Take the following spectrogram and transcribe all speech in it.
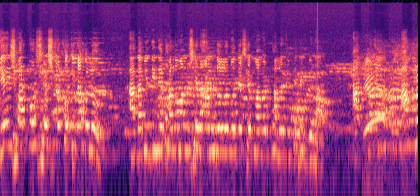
যে সর্বশ্রেষ্ঠ ক্ষতিটা হলো, আগামী দিনে ভালো মানুষের আন্দোলন ও দেশের মানুষ ভালো চোখে দেখবে না। আপনারা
